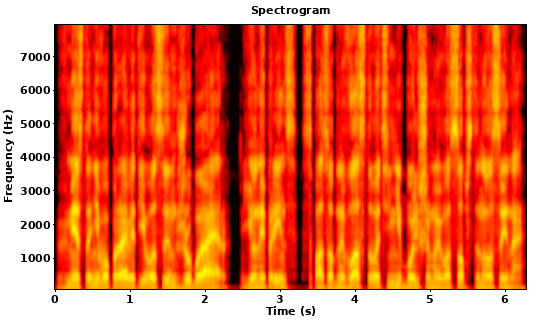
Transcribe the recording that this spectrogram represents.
Вместо него правит его сын Джубайр, юный принц, способный властвовать не больше моего собственного сына.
